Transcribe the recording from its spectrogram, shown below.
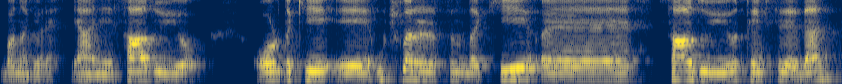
bana göre. Yani sağduyu oradaki e, uçlar arasındaki e, sağduyuyu temsil eden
